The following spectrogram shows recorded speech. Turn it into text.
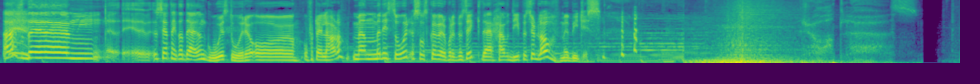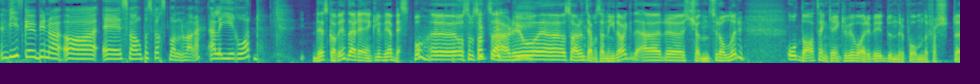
Nei, så, det, mm, så jeg tenkte at det er en god historie å, å fortelle her, da. Men med disse ord så skal vi høre på litt musikk. Det er How Deep Is Your Love med Bee Gees. Vi skal jo begynne å eh, svare på spørsmålene våre. Eller gi råd. Det skal vi. Det er det egentlig vi er best på. Eh, og som sagt så er det jo eh, så er det en temasending i dag. Det er eh, kjønnsroller. Og da tenker jeg egentlig vi bare vil dundre på med det første,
